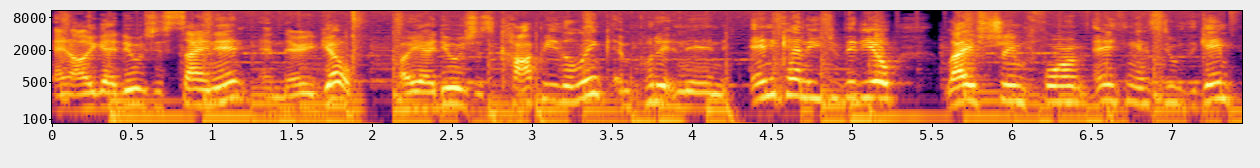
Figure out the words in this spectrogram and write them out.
and all you gotta do is just sign in, and there you go. All you gotta do is just copy the link and put it in, in any kind of YouTube video, live stream, forum, anything that has to do with the game,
